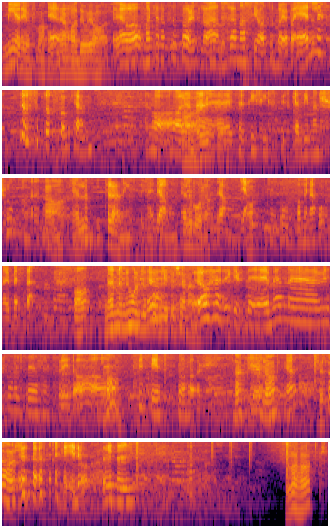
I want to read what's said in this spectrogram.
mer information Ja. än vad du och jag har. Ja, man kan också föreslå andra material som börjar på L som kan ha, ha den Ja, här det. eh, fetischistiska dimensionen. Ja, eller träningsträning. Ja, Eller båda. Ja, ja. en god kombination är det bästa. Ja. Nej, men nu håller du på att bli försenad. Ja, herregud. Eh, Men eh, vi får väl säga tack för idag. Ja. Vi ses och hörs. Tack för idag. Ja. Ses och hörs. Hej då. Hej, hej. Du har hört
